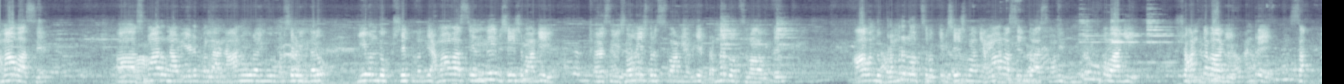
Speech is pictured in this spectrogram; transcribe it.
ಅಮಾವಾಸ್ಯೆ ಸುಮಾರು ನಾವು ಹೇಳಿದ್ವಲ್ಲ, ನಾನೂರ ಐನೂರು ವರ್ಷಗಳಿಂದಲೂ ಈ ಒಂದು ಕ್ಷೇತ್ರದಲ್ಲಿ ಅಮಾವಾಸ್ಯೆಯಂದೇ ವಿಶೇಷವಾಗಿ ಶ್ರೀ ಸೋಮೇಶ್ವರ ಸ್ವಾಮಿಯವರಿಗೆ ಬ್ರಹ್ಮರಥೋತ್ಸವ ಆಗುತ್ತೆ. ಆ ಒಂದು ಬ್ರಹ್ಮರಥೋತ್ಸವಕ್ಕೆ ವಿಶೇಷವಾಗಿ ಅಮಾವಾಸ್ಯೆಂದು ಆ ಸ್ವಾಮಿ ಉಗ್ರರೂಪವಾಗಿ ಶಾಂತವಾಗಿ, ಅಂದ್ರೆ ಸತ್ವ,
